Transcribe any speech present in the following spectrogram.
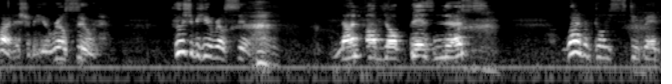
Alright, they should be here real soon. Who should be here real soon? None of your business. Whatever, Goldie, stupid.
